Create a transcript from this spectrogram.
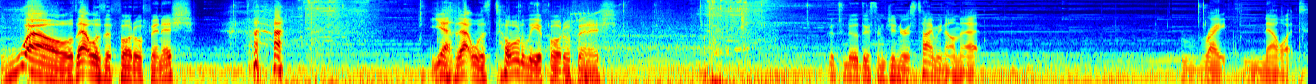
Wow, that was a photo finish! yeah, that was totally a photo finish. Good to know there's some generous timing on that. Right, now what?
